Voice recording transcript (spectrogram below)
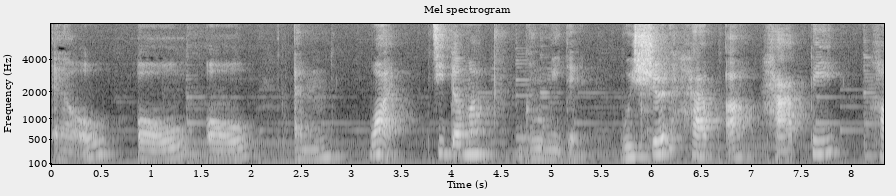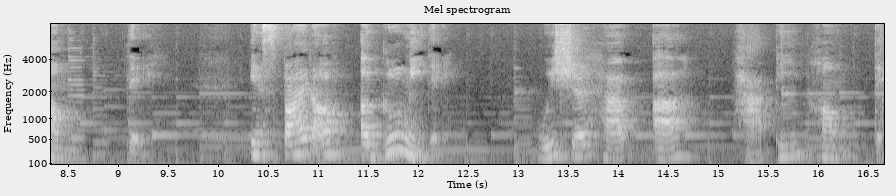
L O O M Y，记得吗？Gloomy day。We should have a happy hum day. In spite of a gloomy day. We should have a happy home day。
